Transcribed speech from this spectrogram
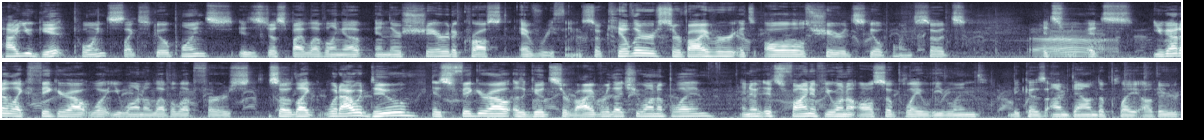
How you get points, like skill points, is just by leveling up, and they're shared across everything. So killer, survivor, it's all shared skill points. So it's it's Ah. it's you gotta like figure out what you want to level up first. So like what I would do is figure out a good survivor that you want to play, and it's fine if you want to also play Leland because I'm down to play other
